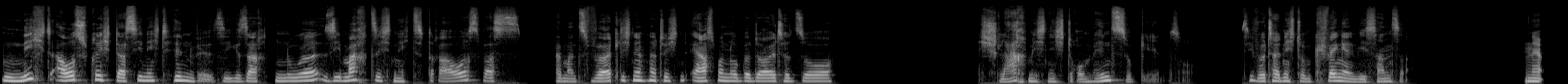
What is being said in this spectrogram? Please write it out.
nicht ausspricht, dass sie nicht hin will. Sie gesagt nur, sie macht sich nichts draus, was, wenn man es wörtlich nimmt, natürlich erstmal nur bedeutet, so, ich schlag mich nicht drum hinzugehen. So. Sie wird halt nicht drum quengeln wie Sansa. Ja.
